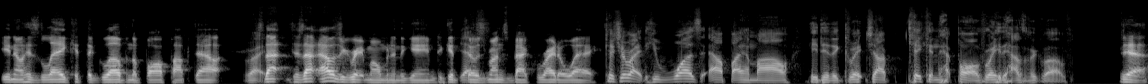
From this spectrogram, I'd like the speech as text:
You know, his leg hit the glove and the ball popped out. Right. So that, that that was a great moment in the game to get yes. those runs back right away. Because you're right, he was out by a mile. He did a great job kicking that ball right out of the glove. Yeah,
